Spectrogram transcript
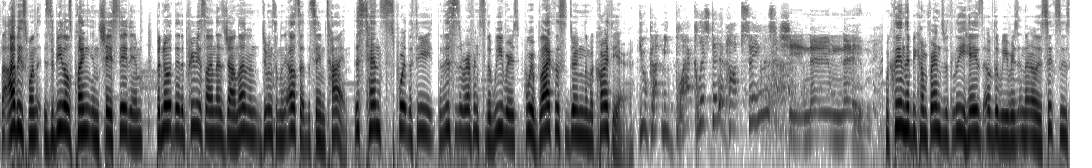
The obvious one is the Beatles playing in Shea Stadium, but note that the previous line has John Lennon doing something else at the same time. This tends to support the theory that this is a reference to the Weavers who were blacklisted during the McCarthy era. You got me blacklisted at Hop Sings? She name name. McLean had become friends with Lee Hays of the Weavers in the early 60s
